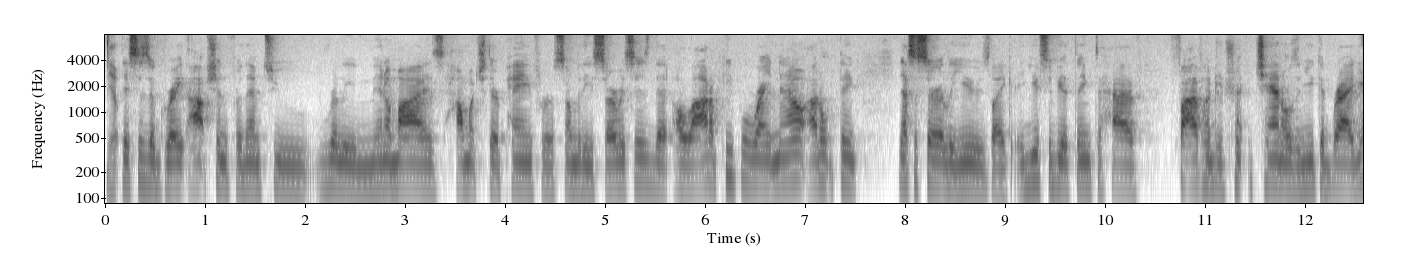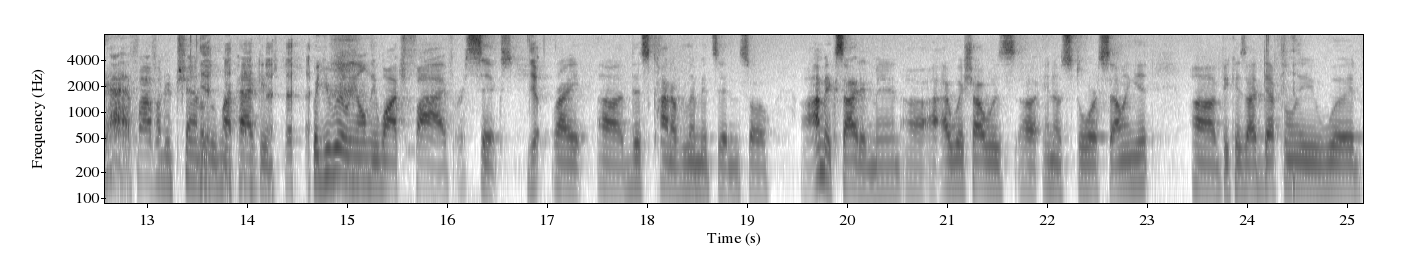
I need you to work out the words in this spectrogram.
Yep. This is a great option for them to really minimize how much they're paying for some of these services that a lot of people right now I don't think necessarily use. Like it used to be a thing to have 500 ch- channels and you could brag, yeah, I have 500 channels with my package, but you really only watch five or six. Yep. Right. Uh, this kind of limits it, and so uh, I'm excited, man. Uh, I, I wish I was uh, in a store selling it uh, because I definitely would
